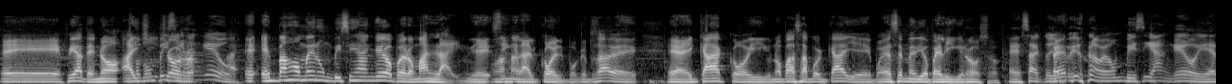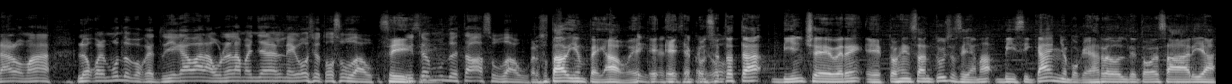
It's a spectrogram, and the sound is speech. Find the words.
Eh, fíjate, no, hay ¿Como un chinchorro. bicijangueo? Eh, Es más o menos un bici jangueo, pero más light, sin el alcohol. Porque tú sabes, hay casco y uno pasa por calle, puede ser medio peligroso. Exacto, Pero- yo fui una vez un bici jangueo y era lo más loco del mundo porque tú llegabas a las una de la mañana al negocio todo sudado. Sí, y sí. todo el mundo estaba sudado. Pero eso estaba bien pegado. Sí, el concepto está bien chévere. Esto es en Santurce, se llama Bicicaño, porque es alrededor de toda esa área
